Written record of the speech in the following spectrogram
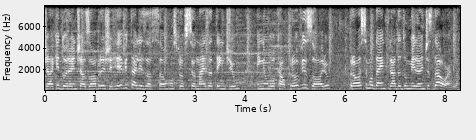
já que durante as obras de revitalização os profissionais atendiam em um local provisório próximo da entrada do Mirantes da Orla.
